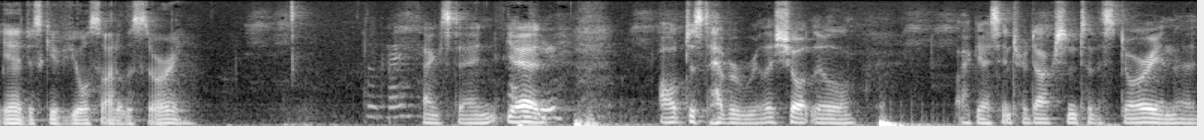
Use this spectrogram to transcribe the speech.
yeah, just give your side of the story. Okay. Thanks, Dean. Thank yeah, you. I'll just have a really short little, I guess, introduction to the story and the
